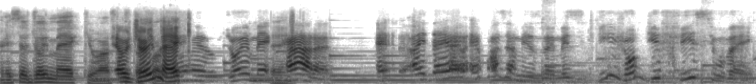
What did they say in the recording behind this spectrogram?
Esse é o Joy Mac, eu acho. É o tá Joy falando. Mac. É, o Joy Mac, É. cara, é- a ideia é quase a mesma, velho. Mas que jogo difícil, velho.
